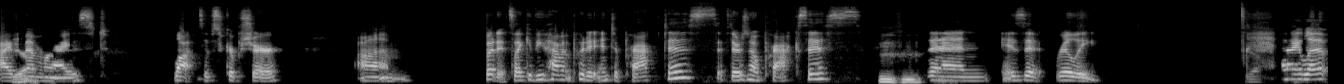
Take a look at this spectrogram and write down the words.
I've yeah. memorized lots of scripture. Um, but it's like if you haven't put it into practice, if there's no praxis, mm-hmm. then is it really? Yeah. And I love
